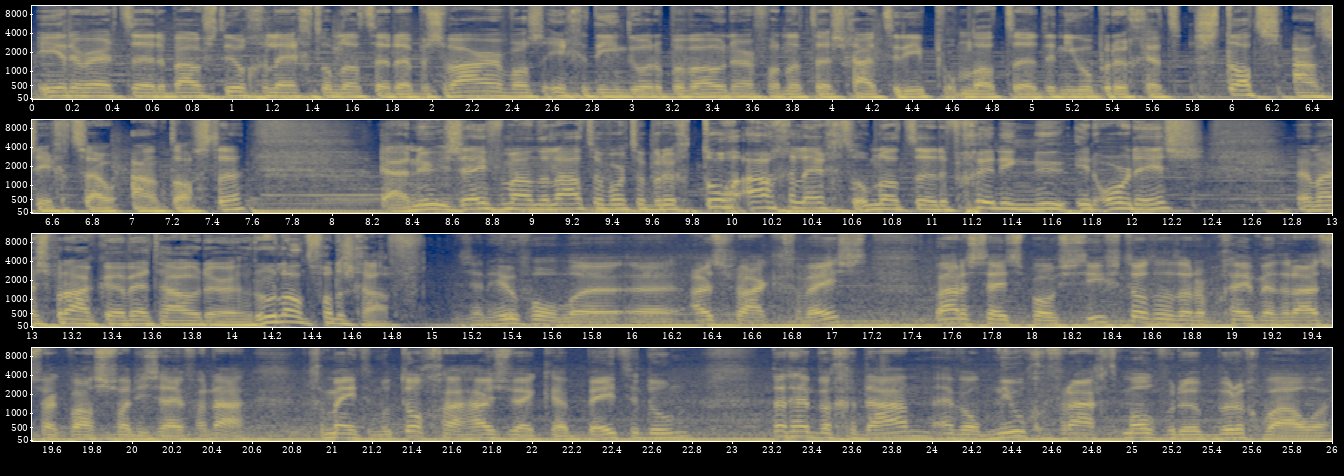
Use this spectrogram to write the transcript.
Eerder werd de bouw stilgelegd omdat er bezwaar was ingediend door de bewoner van het Schuitendiep. Omdat de nieuwe brug het stadsaanzicht zou aantasten. Ja, nu, zeven maanden later, wordt de brug toch aangelegd omdat de vergunning nu in orde is. En wij spraken wethouder Roeland van der Schaaf. Er zijn heel veel uh, uitspraken geweest. waren steeds positief. Totdat er op een gegeven moment een uitspraak was van die zei van... nou, de gemeente moet toch uh, huiswerk beter doen. Dat hebben we gedaan. Hebben we opnieuw gevraagd, mogen we de brug bouwen?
